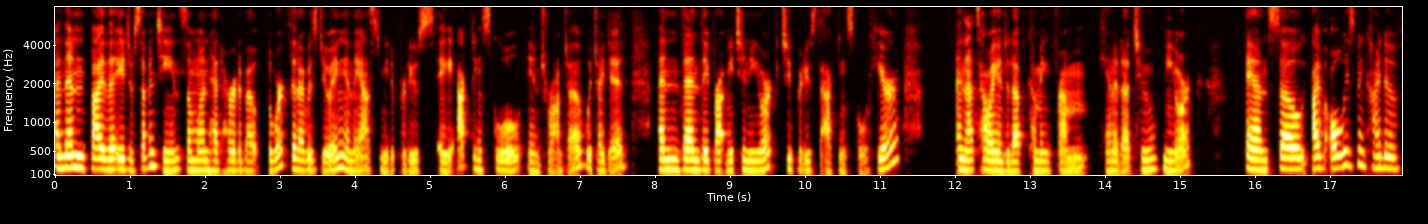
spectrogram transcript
And then by the age of 17, someone had heard about the work that I was doing and they asked me to produce a acting school in Toronto, which I did. And then they brought me to New York to produce the acting school here. And that's how I ended up coming from Canada to New York. And so I've always been kind of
